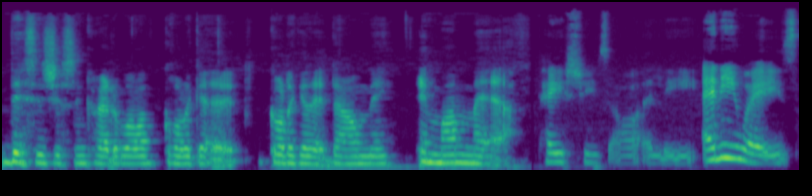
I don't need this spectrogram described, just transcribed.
this is just incredible. I've got to get it, got to get it down me in my mouth. Pastries are elite. Anyways,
